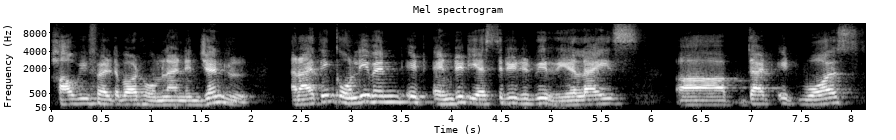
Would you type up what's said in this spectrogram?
how we felt about Homeland in general. And I think only when it ended yesterday did we realize uh, that it was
